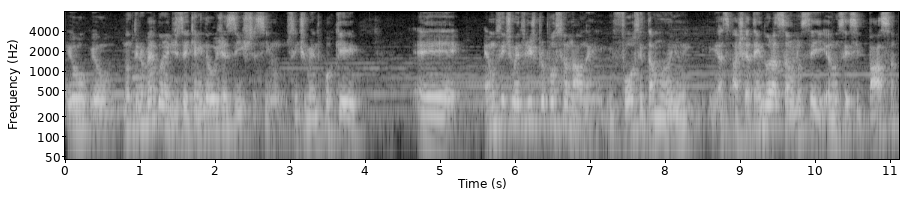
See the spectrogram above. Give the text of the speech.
eu, eu não tenho vergonha de dizer que ainda hoje existe assim, o um sentimento porque é, é um sentimento desproporcional, né? Em força, em tamanho, acho que até em duração, não sei, eu não sei se passa.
